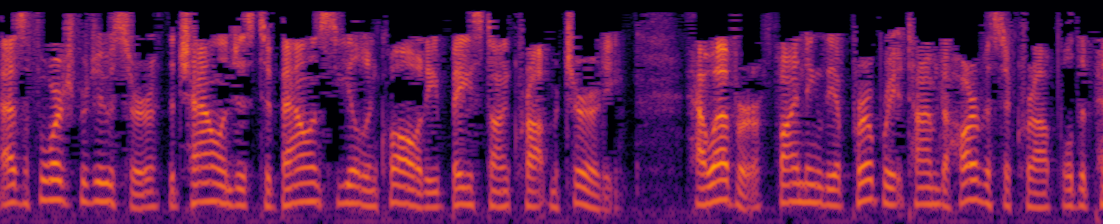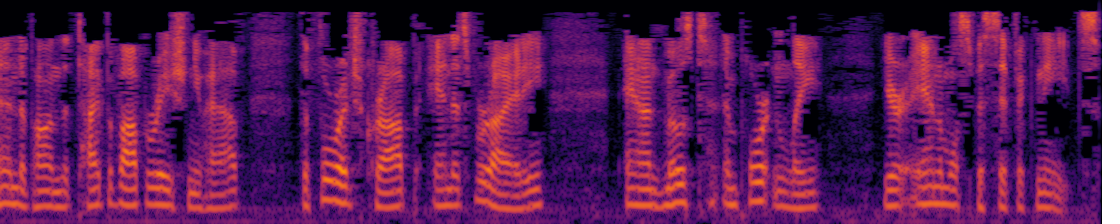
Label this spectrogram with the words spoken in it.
As a forage producer, the challenge is to balance yield and quality based on crop maturity. However, finding the appropriate time to harvest a crop will depend upon the type of operation you have, the forage crop and its variety, and most importantly, your animal specific needs.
